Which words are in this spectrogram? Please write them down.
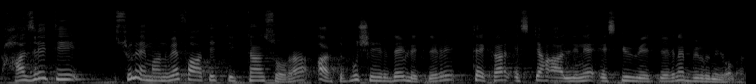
Hazreti Süleyman vefat ettikten sonra artık bu şehir devletleri tekrar eski haline, eski hüviyetlerine bürünüyorlar.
